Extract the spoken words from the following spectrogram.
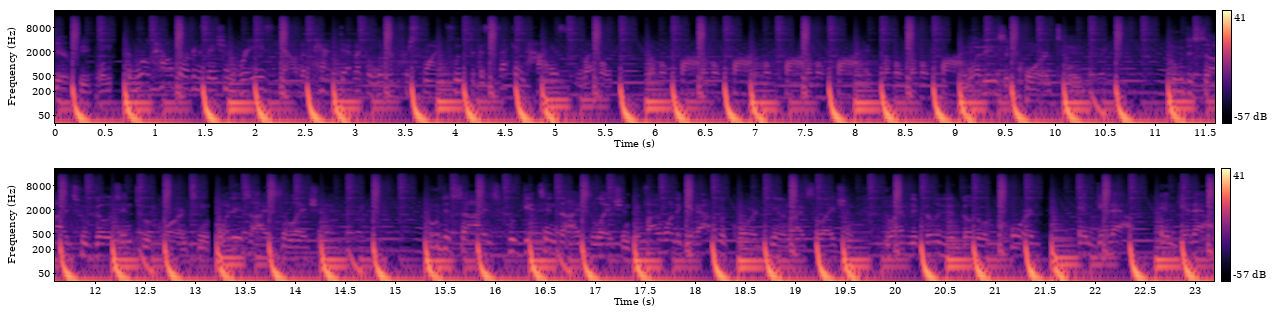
scare people. The World Health Organization raised now the pandemic alert for swine flu to the second highest level. Level 5, level 5, level 5, level 5, level, level 5. What is a quarantine? Who decides who goes into a quarantine? What is isolation? Who decides who gets into isolation? If I want to get out of a quarantine and isolation, do I have the ability to go to a court and get out and get out?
